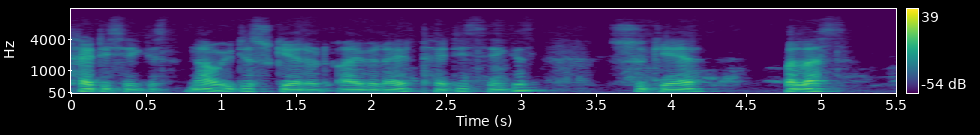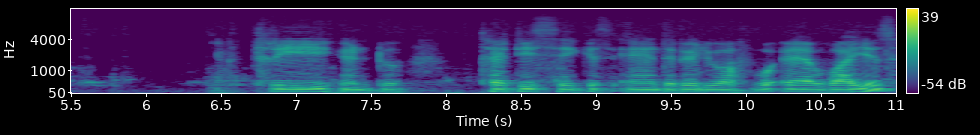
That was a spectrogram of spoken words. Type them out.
36 now it is square root i will write 36 square plus 3 into 36 and the value of uh, y is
